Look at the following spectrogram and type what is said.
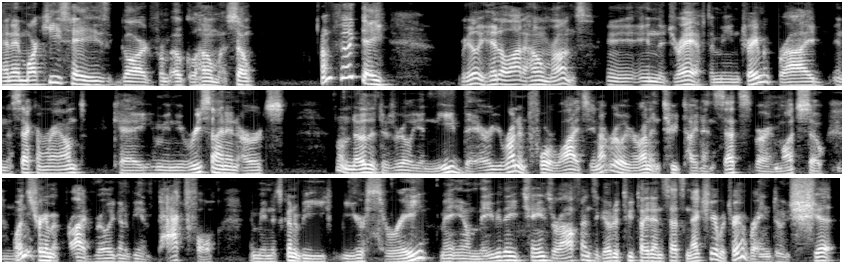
And then Marquis Hayes, guard from Oklahoma. So I don't feel like they really hit a lot of home runs in, in the draft. I mean, Trey McBride in the second round, okay. I mean, you're re signing Ertz. I don't know that there's really a need there. You're running four wide, so you're not really running two tight end sets very much. So when's Trey McBride really going to be impactful? I mean, it's going to be year three. May, you know, maybe they change their offense and go to two tight end sets next year, but Trey McBride ain't doing shit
